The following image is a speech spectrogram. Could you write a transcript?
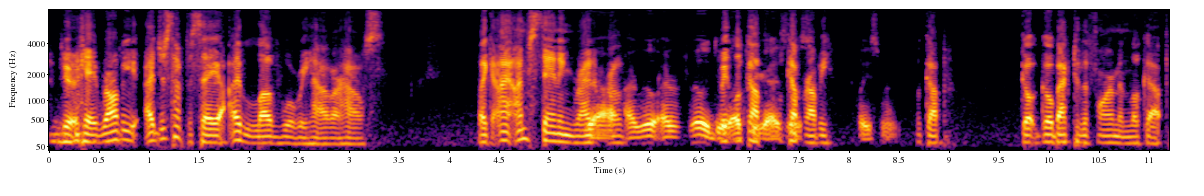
Dude, okay, Robbie, I just have to say, I love where we have our house. Like, I, I'm standing right yeah, above. I really, I really do Wait, like look up, you look up, Robbie. placement. Look up. Go, go back to the farm and look up.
